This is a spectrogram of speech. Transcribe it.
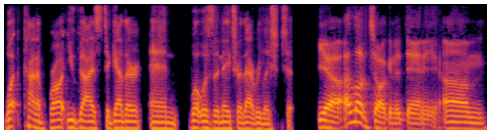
what kind of brought you guys together and what was the nature of that relationship. Yeah, I love talking to Danny. Um,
